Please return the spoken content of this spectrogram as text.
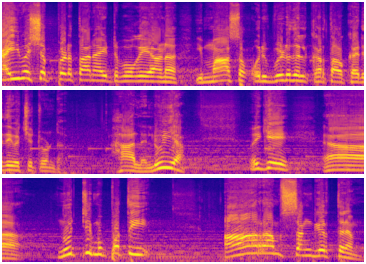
കൈവശപ്പെടുത്താനായിട്ട് പോവുകയാണ്. ഈ മാസം ഒരു വിടുതൽ കർത്താവ് കരുതി വെച്ചിട്ടുണ്ട്. ഹാല ലൂയ നോക്കിയേ നൂറ്റി മുപ്പത്തി ആറാം സങ്കീർത്തനം.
